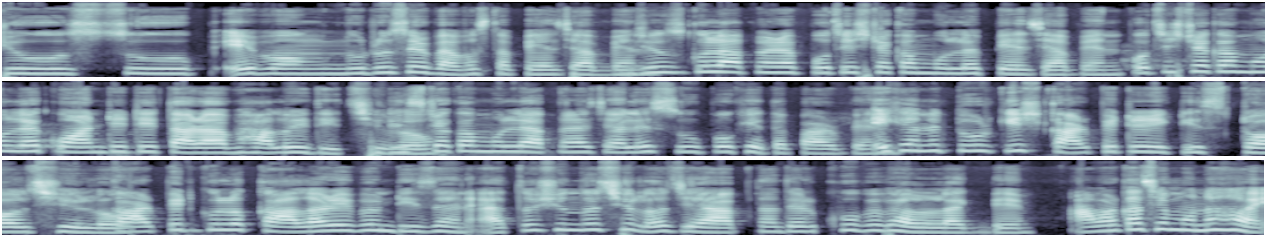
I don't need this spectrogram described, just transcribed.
জুস স্যুপ এবং নুডলস এর ব্যবস্থা পেয়ে যাবেন। জুসগুলো আপনারা পঁচিশ টাকা মূল্যে পেয়ে যাবেন। পঁচিশ টাকা মূল্যে কোয়ান্টিটি তারা ভালোই দিচ্ছিল। বিশ টাকা মূল্যে আপনারা চাইলে স্যুপও খেতে পারবেন। এখানে তুর্কিশ কার্পেটের একটি স্টল ছিল। কার্পেটগুলো কালার এবং ডিজাইন এত সুন্দর ছিল যে আপনাদের খুবই ভালো লাগবে। আমার কাছে মনে হয়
